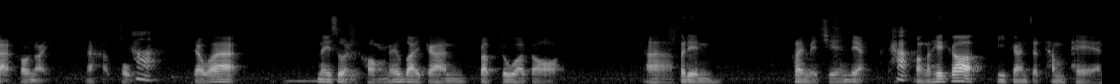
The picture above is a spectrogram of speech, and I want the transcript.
กาสเขาหน่อยนะครับผมค่ะแต่ว่า ในส่วนของนโยบายการปรับตัวต่ออาประเด็น climate change เนี่ยค่ะบางประเทศก็มีการจัดทำแผน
